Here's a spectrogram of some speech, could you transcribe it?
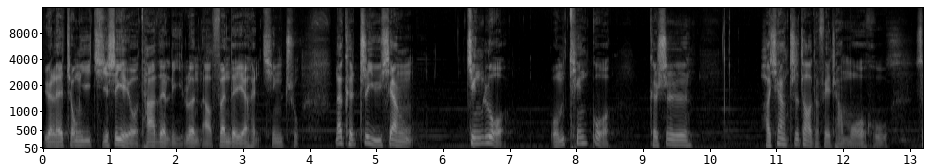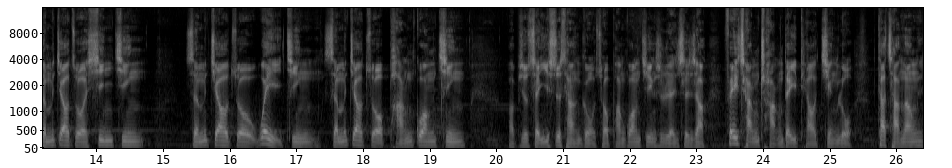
原来中医其实也有它的理论啊，分的也很清楚。那可至于像经络，我们听过，可是好像知道的非常模糊。什么叫做心经？什么叫做胃经？什么叫做膀胱经？啊，比如沈医师常常跟我说，膀胱经是人身上非常长的一条经络，他常常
